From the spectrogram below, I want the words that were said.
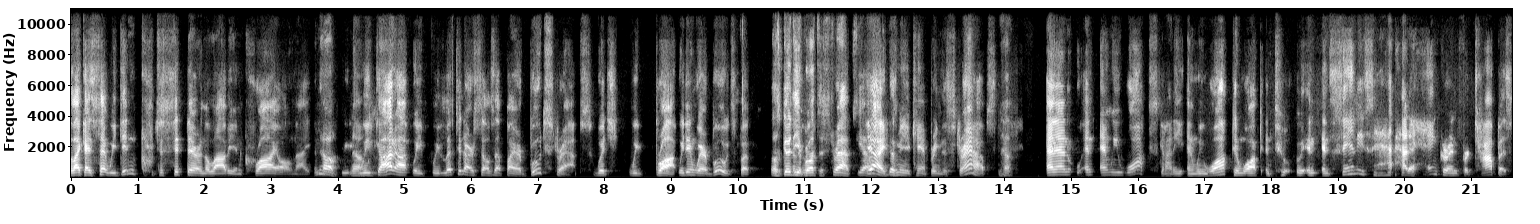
like i said we didn't cr- just sit there in the lobby and cry all night. No, we, no. we got up we we lifted ourselves up by our bootstraps which we brought we didn't wear boots but well, it's good that you brought the straps. Yeah. yeah. it doesn't mean you can't bring the straps Yeah. and then and and we walked scotty and we walked and walked until and, and sandy's ha- had a hankering for tapas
